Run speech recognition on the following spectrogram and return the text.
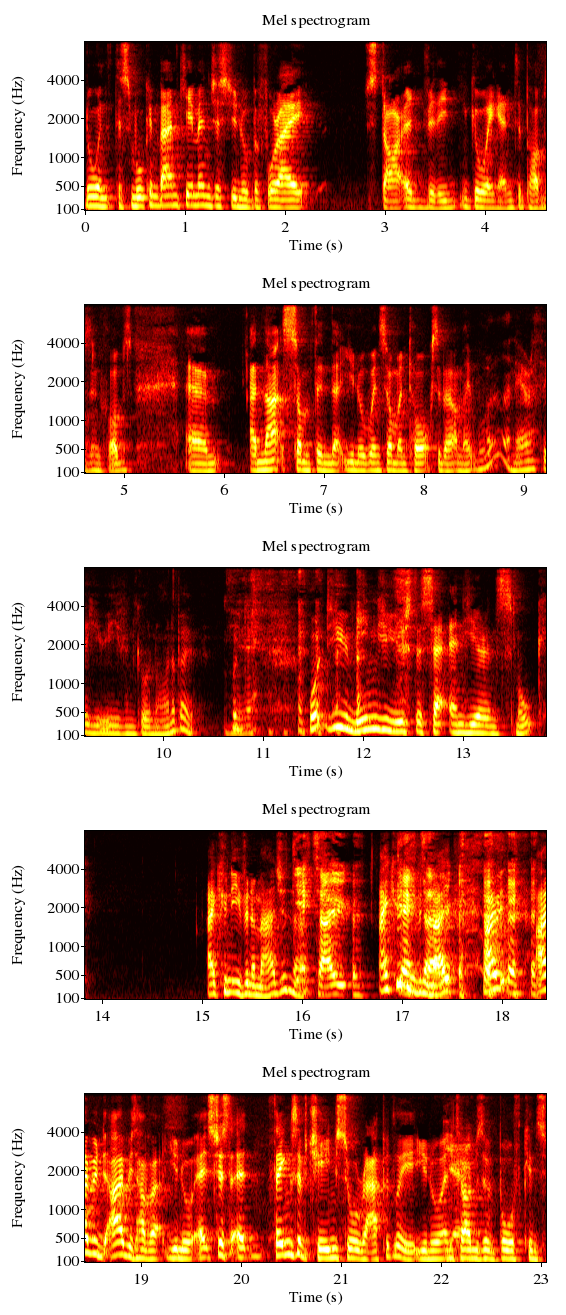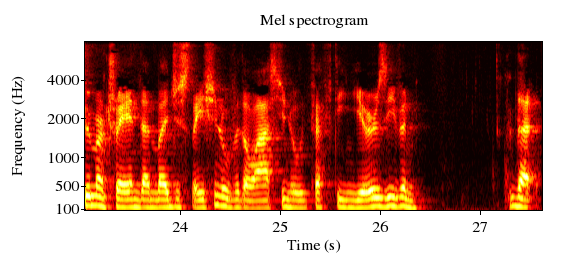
No one, the smoking ban came in just you know before I started really going into pubs and clubs. Um, and that's something that, you know, when someone talks about, I'm like, what on earth are you even going on about? What, yeah. what do you mean you used to sit in here and smoke? I couldn't even imagine that. Get out. I couldn't Get even out. imagine. I, I would, I would have a, you know, it's just it, things have changed so rapidly, you know, in yeah. terms of both consumer trend and legislation over the last, you know, fifteen years, even that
